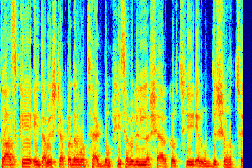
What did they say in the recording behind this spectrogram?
তো আজকে এই তাবিজটি আপনাদের মধ্যে একদম ফিসাবিল্লাহ শেয়ার করছি। এর উদ্দেশ্য হচ্ছে,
